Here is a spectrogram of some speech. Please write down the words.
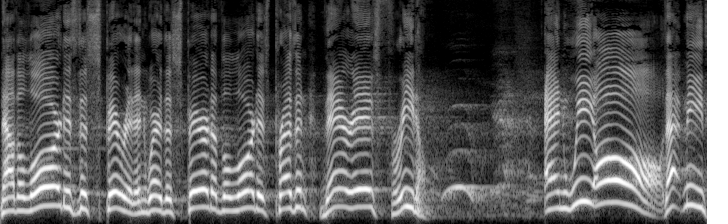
Now, the Lord is the Spirit, and where the Spirit of the Lord is present, there is freedom. And we all, that means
